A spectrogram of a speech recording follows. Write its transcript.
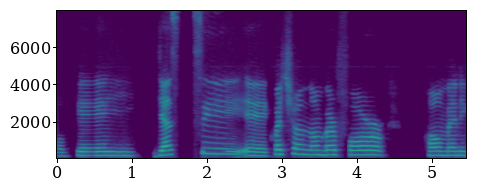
Okay, just see uh, question number four. How many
